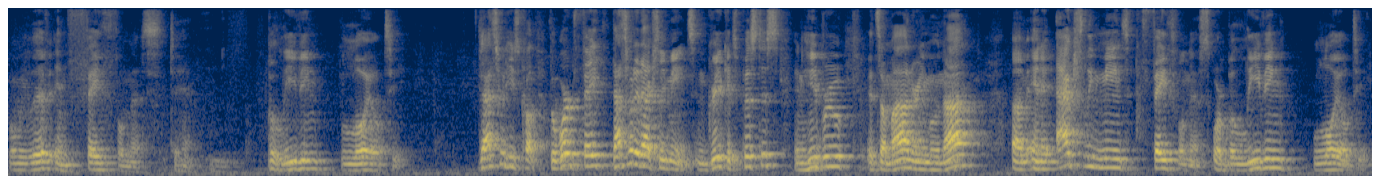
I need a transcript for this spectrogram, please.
when we live in faithfulness to Him, believing loyalty. That's what he's called. The word faith, that's what it actually means. In Greek, it's pistis. In Hebrew, it's aman or imunah. Um, and it actually means faithfulness or believing loyalty.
